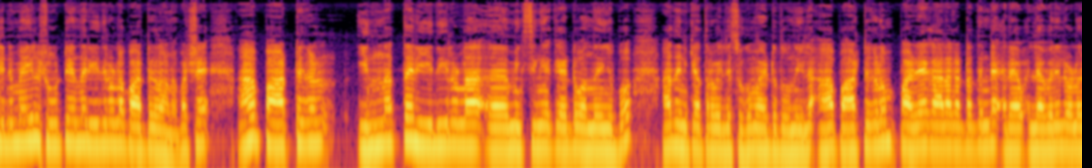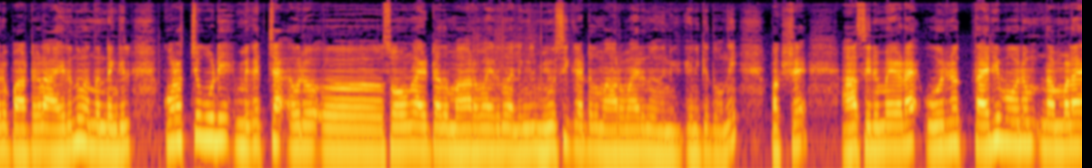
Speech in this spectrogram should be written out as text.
സിനിമയിൽ ഷൂട്ട് ചെയ്യുന്ന രീതിയിലുള്ള പാട്ടുകളാണ്. പക്ഷെ ആ പാട്ടുകൾ ഇന്നത്തെ രീതിയിലുള്ള മിക്സിംഗ് ഒക്കെ ആയിട്ട് വന്നു കഴിഞ്ഞപ്പോൾ അതെനിക്ക് അത്ര വലിയ സുഖമായിട്ട് തോന്നിയില്ല. ആ പാട്ടുകളും പഴയ കാലഘട്ടത്തിന്റെ ലെവലിലുള്ള ഒരു പാട്ടുകളായിരുന്നു എന്നുണ്ടെങ്കിൽ കുറച്ചുകൂടി മികച്ച ഒരു സോങ് ആയിട്ട് അത് മാറുമായിരുന്നു അല്ലെങ്കിൽ മ്യൂസിക് ആയിട്ട് അത് മാറുമായിരുന്നു എന്ന് എനിക്ക് തോന്നി. പക്ഷേ ആ സിനിമയുടെ ഒരു തരി പോലും നമ്മളെ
